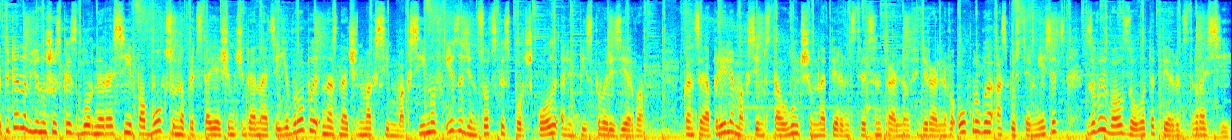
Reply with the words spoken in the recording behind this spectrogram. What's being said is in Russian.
Капитаном юношеской сборной России по боксу на предстоящем чемпионате Европы назначен Максим Максимов из Одинцовской спортшколы Олимпийского резерва. В конце апреля Максим стал лучшим на первенстве Центрального федерального округа, а спустя месяц завоевал золото первенства России.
